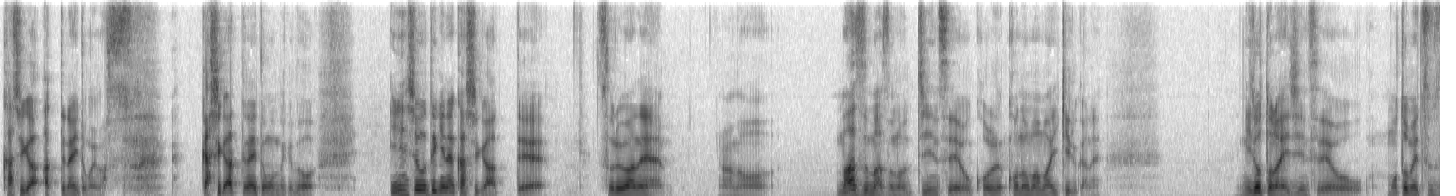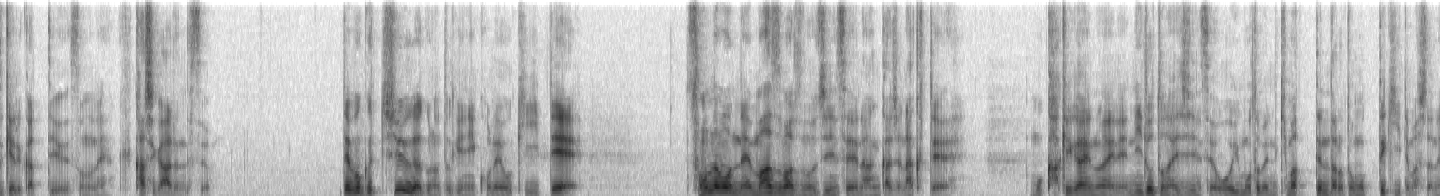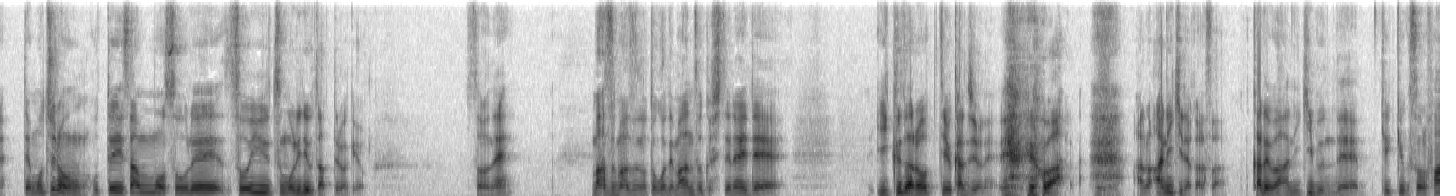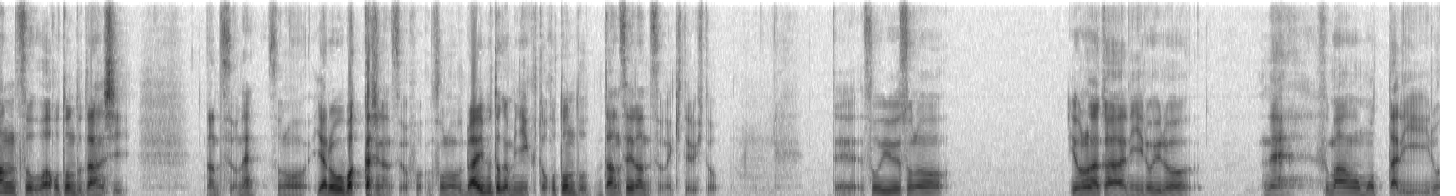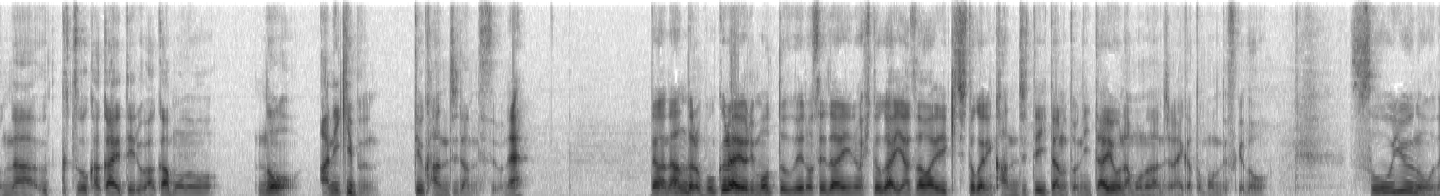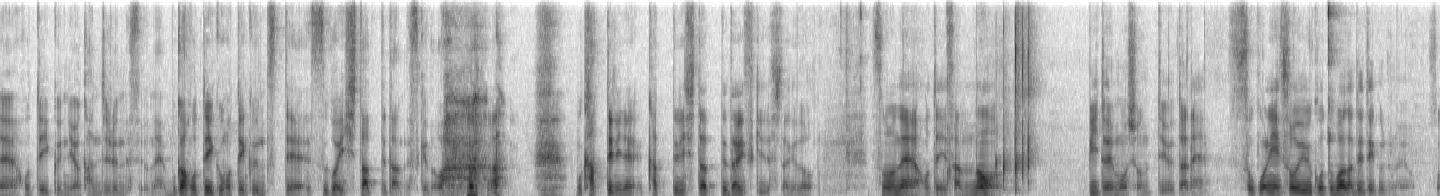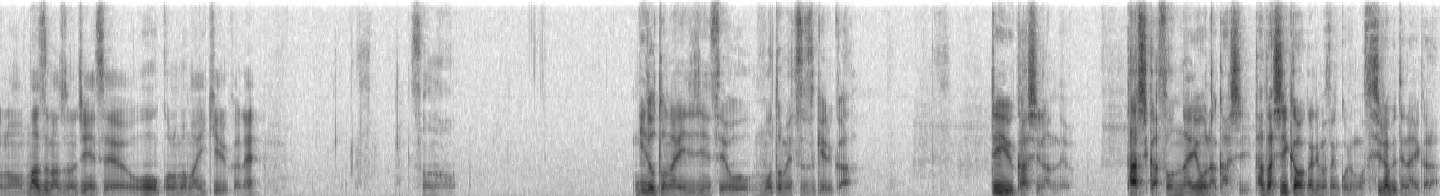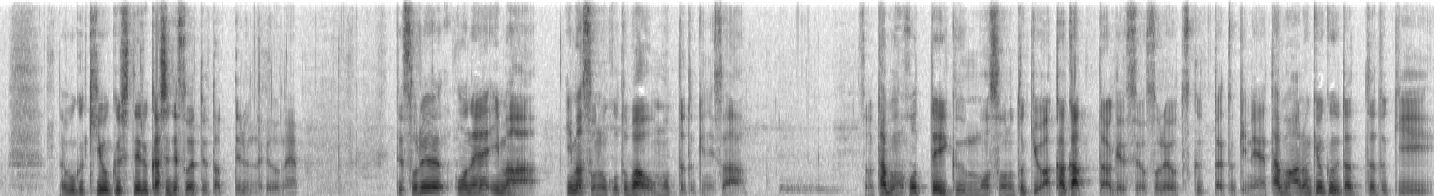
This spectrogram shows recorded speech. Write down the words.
歌詞が合ってないと思います。歌詞が合ってないと思うんだけど印象的な歌詞があってそれはねあのまずまずの人生をこのまま生きるかね。二度とない人生を求め続けるかっていうそのね歌詞があるんですよ。で僕中学の時にこれを聞いてそんなもんねまずまずの人生なんかじゃなくてもうかけがえのないね二度とない人生を追い求めるに決まってんだろうと思って聞いてましたね。でもちろん布袋さんもそれそういうつもりで歌ってるわけよ。そのねまずまずのとこで満足してないで行くだろうっていう感じよね。要はあの兄貴だからさ。彼は兄貴分で結局そのファン層はほとんど男子なんですよねその野郎ばっかしなんですよそのライブとか見に行くとほとんど男性なんですよね来てる人。でそういうその世の中にいろいろね不満を持ったりいろんな鬱屈を抱えている若者の兄貴分っていう感じなんですよね。だからなんだろう僕らよりもっと上の世代の人が矢沢永吉とかに感じていたのと似たようなものなんじゃないかと思うんですけどそういうのをねホテイ君には感じるんですよね。僕はホテイ君ホテイ君っつってすごい慕ってたんですけど。もう勝手にね勝手に慕って大好きでしたけど。そのねホテイさんの「ビートエモーション」っていう歌ね。そこにそういう言葉が出てくるのよ。そのまずまずの人生をこのまま生きるかね。その二度とない人生を求め続けるか。っていう歌詞なんだよ。確かそんなような歌詞。正しいか分かりません。これも調べてないから。僕が記憶してる歌詞でそうやって歌ってるんだけどね。でそれをね今今その言葉を思った時にさその多分ホッテイ君もその時若かったわけですよ。それを作った時ね。多分あの曲歌ってた時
